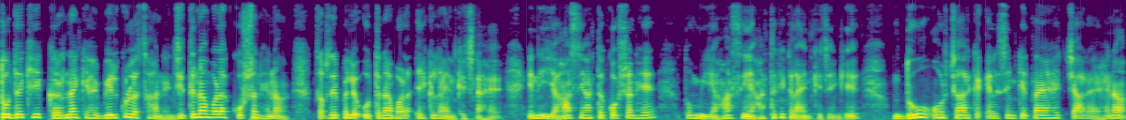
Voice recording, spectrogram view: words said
तो देखिए, करना क्या है? बिल्कुल आसान है। जितना बड़ा क्वेश्चन है ना, सबसे पहले उतना बड़ा एक लाइन खींचना है। यानी यहाँ से यहाँ तक क्वेश्चन है तो हम यहाँ से यहाँ तक एक लाइन खींचेंगे। दो और चार का एल्सियम कितना आया है? चार आया है ना?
